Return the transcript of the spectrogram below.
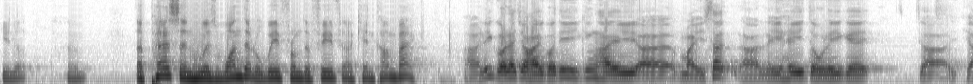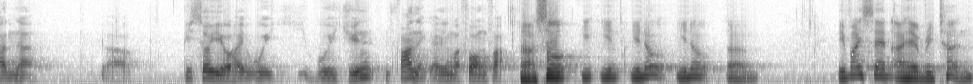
you know, uh, a person who has wandered away from the faith uh, can come back. 啊，呢、个呢就系嗰啲已经系诶、呃迷失啊离弃道理嘅啊人啊啊，必须要系回回转翻嚟嘅一种嘅方法。 Uh, so you, you, you know, you know, uh, if I said I have returned,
